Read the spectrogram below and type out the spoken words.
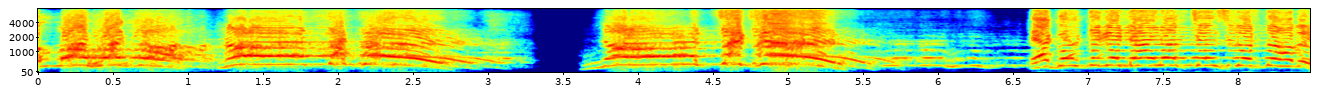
আল্লাহু এখন থেকে ডায়লগ চেঞ্জ করতে হবে।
